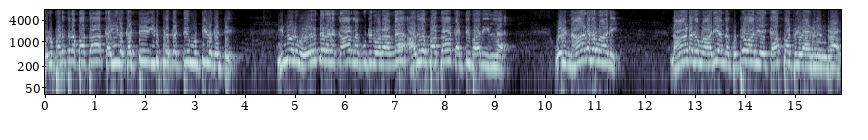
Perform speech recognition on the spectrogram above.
ஒரு படத்துல பார்த்தா கையில கட்டு இடுப்புல கட்டு முட்டியில கட்டு. இன்னொரு உயர்ந்த ரக கார்ல கூட்டுன்னு வராங்க. அதுல பார்த்தா கட்டு பாதி இல்லை. ஒரு நாடகமாடி நாடகமாடி அந்த குற்றவாளியை காப்பாற்றுகிறார்கள் என்றால்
